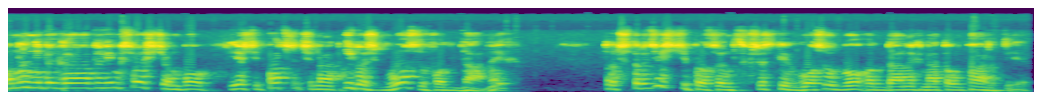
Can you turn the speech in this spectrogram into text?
ona nie wygrała większością, bo jeśli patrzeć na ilość głosów oddanych, to 40% wszystkich głosów było oddanych na tą partię.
